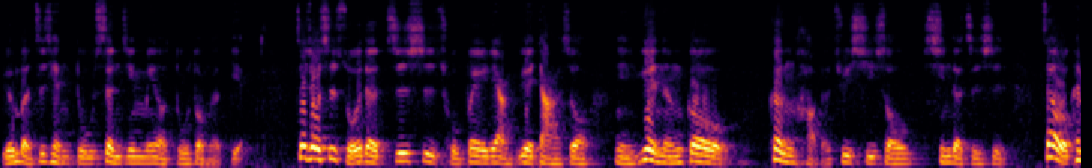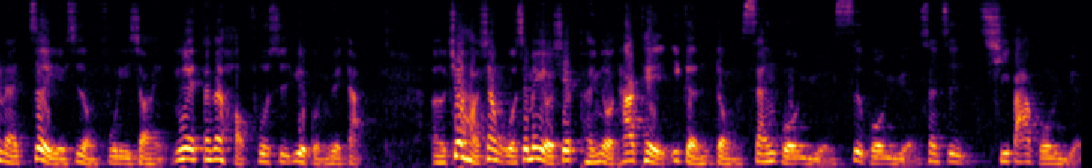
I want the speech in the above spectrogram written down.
原本之前读圣经没有读懂的点。这就是所谓的知识储备量越大的时候，你越能够更好的去吸收新的知识。在我看来，这也是一种复利效应，因为它的好处是越滚越大。呃，就好像我身边有些朋友，他可以一个人懂三国语言、四国语言，甚至七八国语言。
